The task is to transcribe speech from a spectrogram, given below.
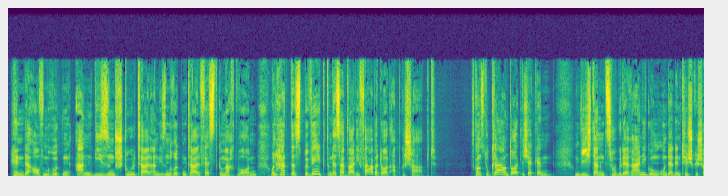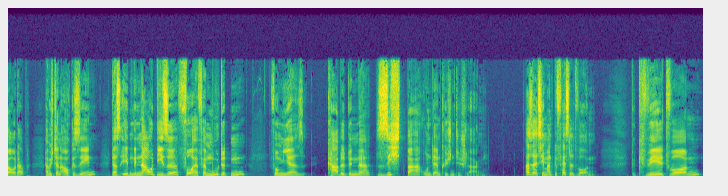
Hände auf dem Rücken an diesem Stuhlteil, an diesem Rückenteil festgemacht worden und hat das bewegt und deshalb war die Farbe dort abgeschabt. Das konntest du klar und deutlich erkennen. Und wie ich dann im Zuge der Reinigung unter den Tisch geschaut habe, habe ich dann auch gesehen, dass eben genau diese vorher vermuteten von mir Kabelbinder sichtbar unter dem Küchentisch lagen. Also da ist jemand gefesselt worden, gequält worden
